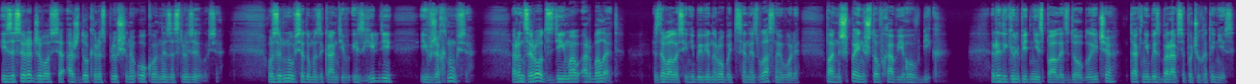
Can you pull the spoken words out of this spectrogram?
і зосереджувався, аж доки розплющене око не засльозилося. Озирнувся до музикантів із гільдії і вжахнувся. Ранцерот здіймав арбалет. Здавалося, ніби він робить це не з власної волі. Пан Шпень штовхав його вбік. Редикюль підніс палець до обличчя, так ніби збирався почухати ніс.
